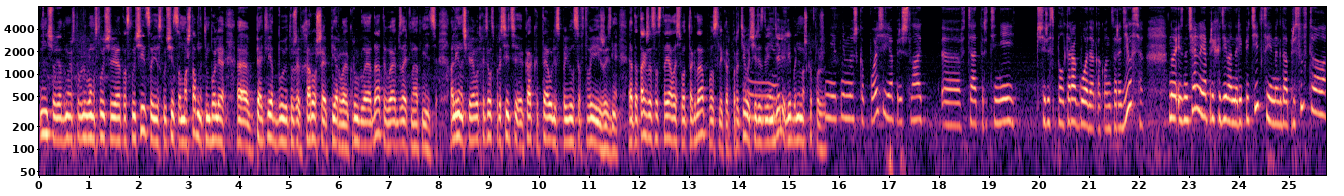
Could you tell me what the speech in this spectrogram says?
Ну, Ничего, я думаю, что в любом случае это случится, и случится масштабно, тем более э, пять лет будет уже хорошая первая круглая дата, вы обязательно отметите. Алиночка, я вот хотел спросить, как Теулис появился в твоей жизни? Это также состоялось вот тогда, после корпоратива, через две Нет. недели, либо немножко позже? Нет, немножко позже я пришла э, в театр теней через полтора года, как он зародился. Но изначально я приходила на репетиции, иногда присутствовала,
